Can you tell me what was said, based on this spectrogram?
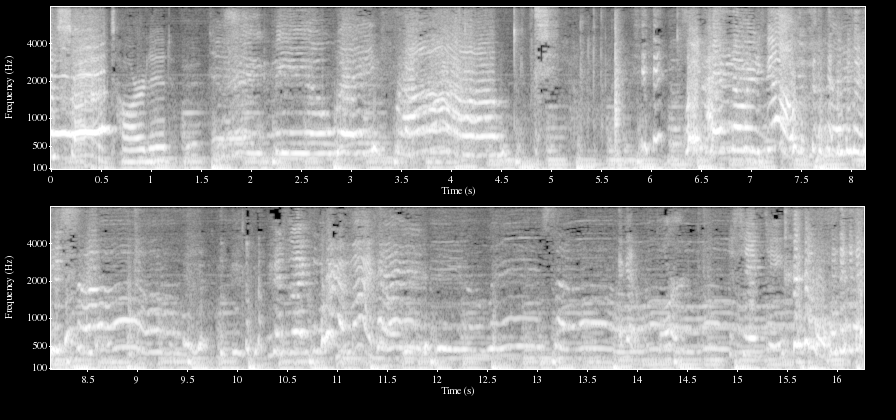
He's so retarded. Take me away from. Wait, I have nowhere to go. It's like, where am I? I got a fart. Safety.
